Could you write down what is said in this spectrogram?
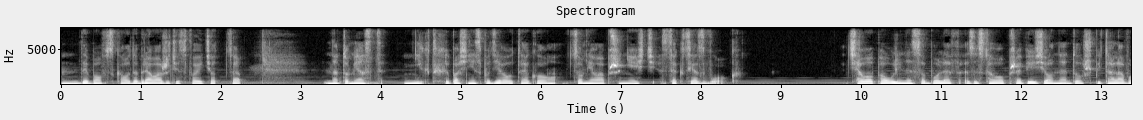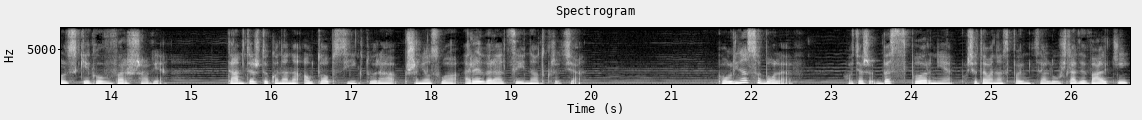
Dybowska odebrała życie swojej ciotce, natomiast nikt chyba się nie spodziewał tego, co miała przynieść sekcja zwłok. Ciało Pauliny Sobolew zostało przewiezione do szpitala wolskiego w Warszawie. Tam też dokonano autopsji, która przyniosła rewelacyjne odkrycie. Paulina Sobolew, chociaż bezspornie posiadała na swoim celu ślady walki,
